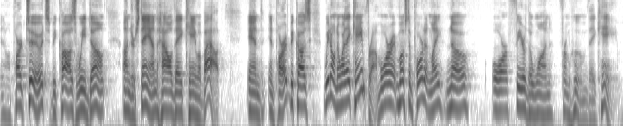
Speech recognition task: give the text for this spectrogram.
You know, in part two, it's because we don't understand how they came about. And in part because we don't know where they came from, or most importantly, know or fear the one from whom they came.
